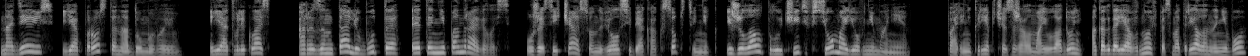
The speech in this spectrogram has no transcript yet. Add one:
Надеюсь, я просто надумываю. Я отвлеклась, а Розенталю будто это не понравилось. Уже сейчас он вел себя как собственник и желал получить все мое внимание. Парень крепче сжал мою ладонь, а когда я вновь посмотрела на него,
